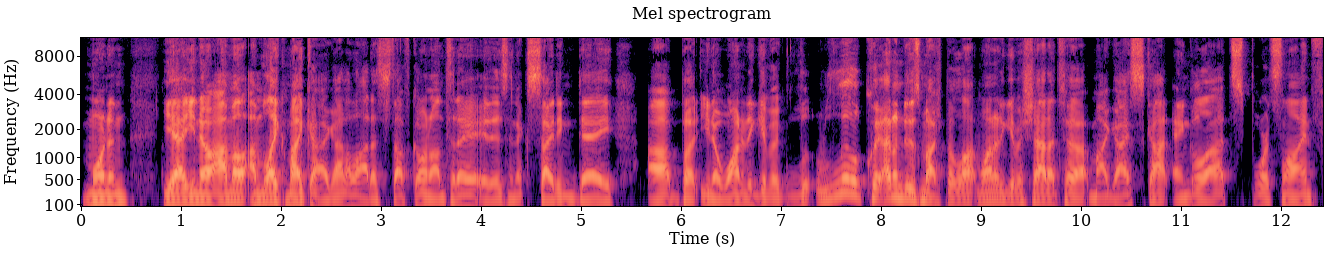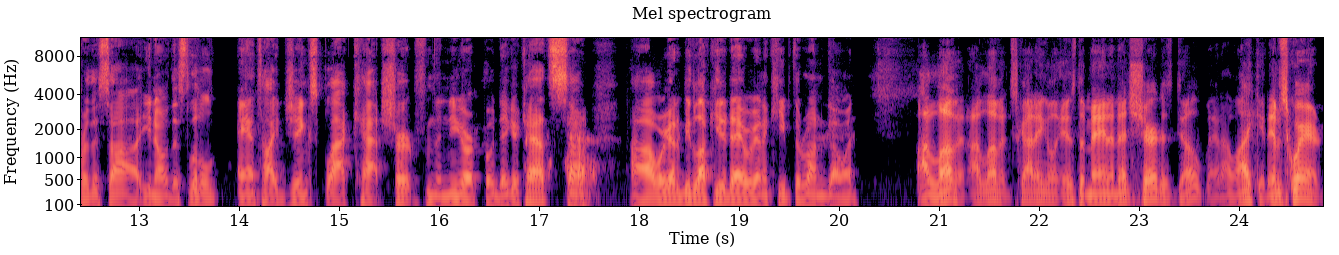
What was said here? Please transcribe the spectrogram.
Morning. Yeah, you know, I'm a, I'm like Micah. I got a lot of stuff going on today. It is an exciting day. Uh, but you know, wanted to give a l- little quick. I don't do this much, but lo- wanted to give a shout out to my guy Scott Engel at Sportsline for this. Uh, you know, this little anti Jinx black cat shirt from the New York Bodega Cats. So uh, we're gonna be lucky today. We're gonna keep the run going. I love it. I love it. Scott Engel is the man, and that shirt is dope, man. I like it. M squared.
